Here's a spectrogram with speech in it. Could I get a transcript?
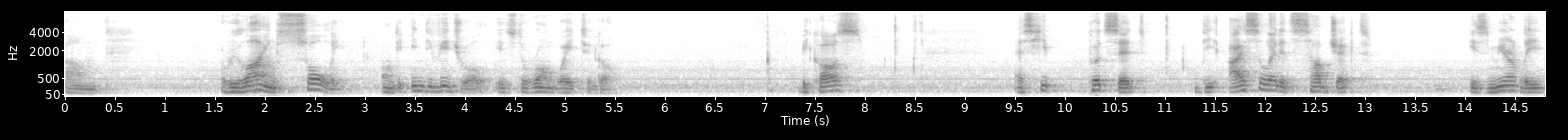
Um, relying solely on the individual is the wrong way to go. Because, as he puts it, the isolated subject is merely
